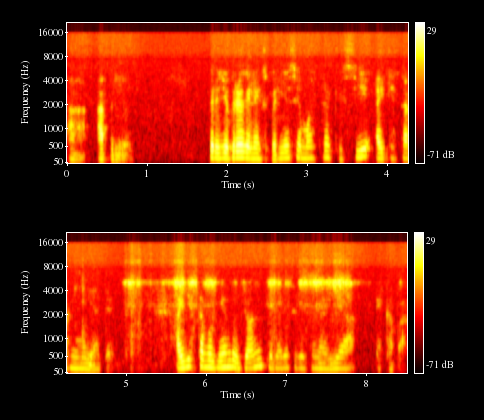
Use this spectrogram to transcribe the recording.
a, priori. Pero yo creo que la experiencia muestra que sí hay que estar muy atentos. Ahí está volviendo John, que parece que se me había escapado.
